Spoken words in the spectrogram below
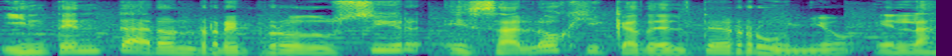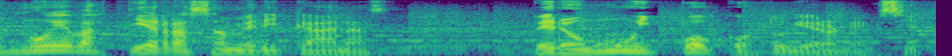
intentaron reproducir esa lógica del terruño en las nuevas tierras americanas, pero muy pocos tuvieron éxito.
